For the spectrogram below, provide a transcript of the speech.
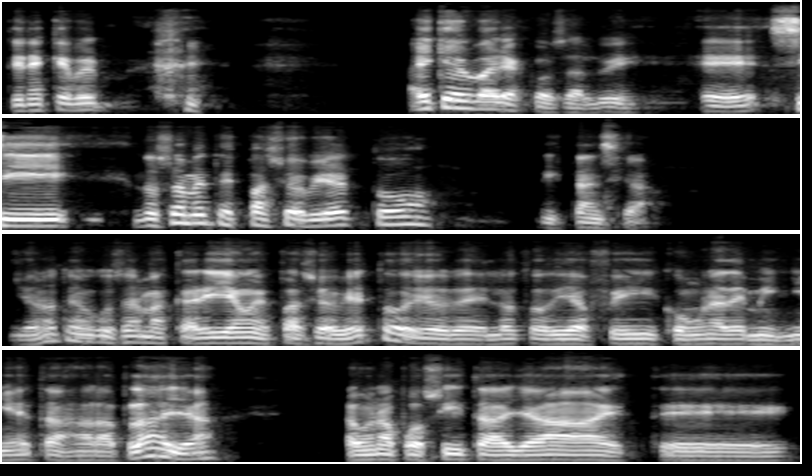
tiene que ver, hay que ver varias cosas, Luis. Eh, si no solamente espacio abierto, distancia. Yo no tengo que usar mascarilla en un espacio abierto. Yo el otro día fui con una de mis nietas a la playa, a una posita allá este,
